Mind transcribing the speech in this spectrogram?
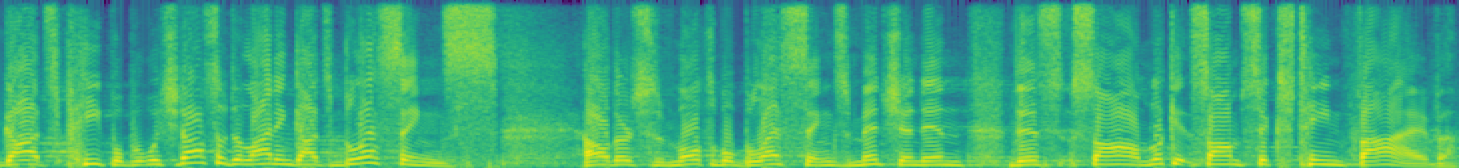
God's people, but we should also delight in God's blessings Oh, there's multiple blessings mentioned in this psalm. Look at Psalm 16:5.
